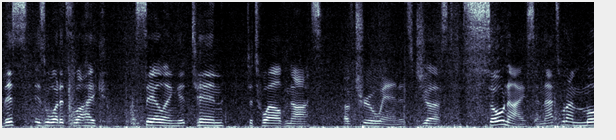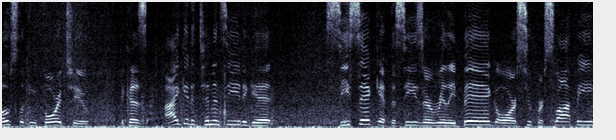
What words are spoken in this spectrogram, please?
This is what it's like sailing at 10 to 12 knots of true wind. It's just so nice, and that's what I'm most looking forward to because I get a tendency to get seasick if the seas are really big or super sloppy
